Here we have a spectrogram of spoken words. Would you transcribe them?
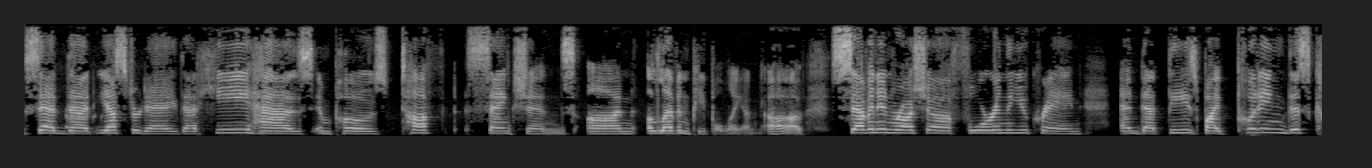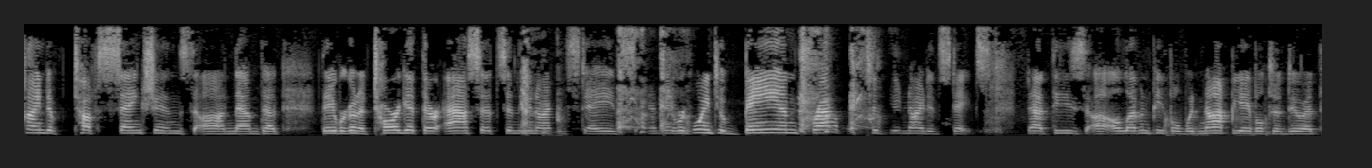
said that yesterday that he has imposed tough sanctions on 11 people, Lian, uh, seven in Russia, four in the Ukraine, and that these, by putting this kind of tough sanctions on them, that they were going to target their assets in the United States and they were going to ban travel to the United States. That these uh, 11 people would not be able to do it,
